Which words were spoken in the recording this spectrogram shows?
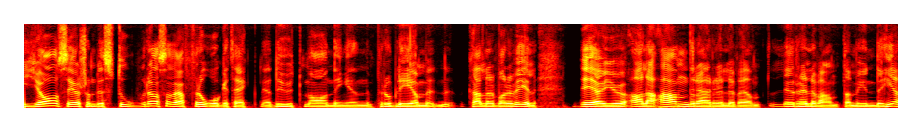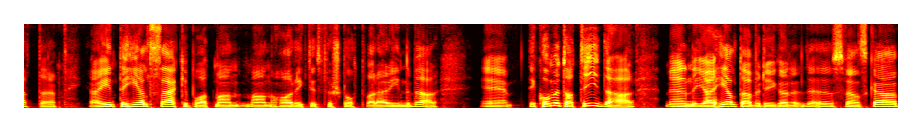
jag ser som det stora sådär frågetecknet, utmaningen, problem, kalla det vad du vill, det är ju alla andra relevant, relevanta myndigheter. Jag är inte helt säker på att man, man har riktigt förstått vad det här innebär. Eh, det kommer ta tid det här, men jag är helt övertygad. Den svenska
